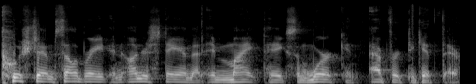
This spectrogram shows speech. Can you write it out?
push them, celebrate celebrate and understand that it might take some work and effort to get there.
